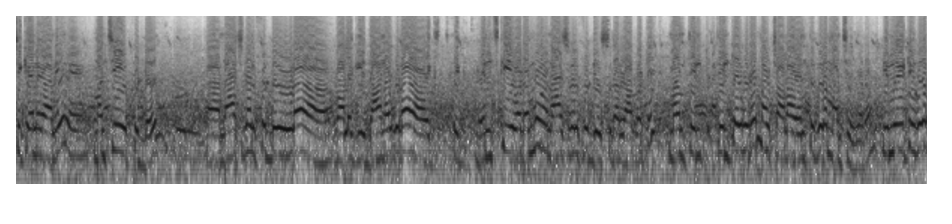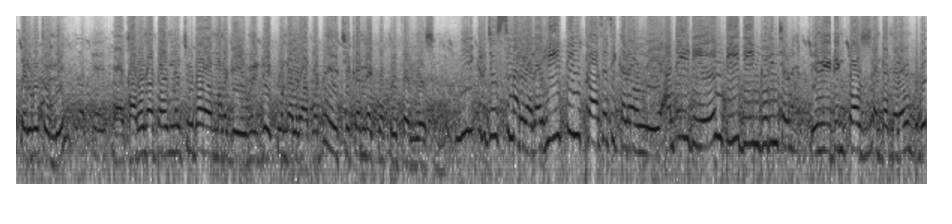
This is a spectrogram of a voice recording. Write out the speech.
చికెన్ కానీ మంచి ఫుడ్. న్యాచురల్ ఫుడ్ కూడా వాళ్ళకి దానా కూడా హెల్త్కి ఇవ్వడము న్యాచురల్ ఫుడ్ ఇస్తున్నారు కాబట్టి మనం తింటే తింటే కూడా మనకు చాలా హెల్త్ కూడా మంచిది మేడం. ఇమ్యూనిటీ కూడా పెరుగుతుంది. కరోనా టైం నుంచి కూడా మనకి ఇమ్యూనిటీ ఎక్కువ ఉండాలి కాబట్టి చికెన్ ఎక్కువ ప్రిఫర్ చేస్తుంది మీరు ఇక్కడ చూస్తున్నారు కదా హీటింగ్ ప్రాసెస్ ఇక్కడ ఉంది. అంటే ఇది ఏంటి? దీని గురించి? ఇది హీటింగ్ ప్రాసెస్ అంటే మేడం ఇప్పుడు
